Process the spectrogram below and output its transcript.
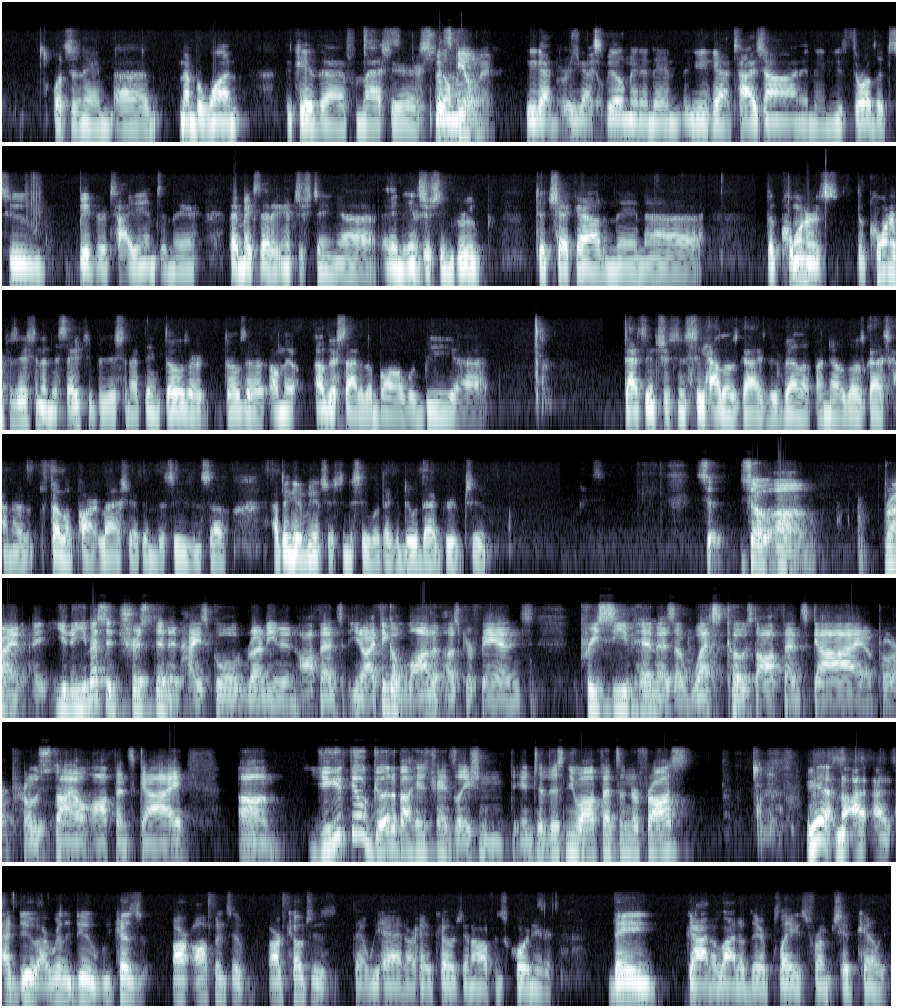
what's his name, uh, number one, the kid uh, from last year, Spillman. Spielman. You got Or you got Spillman. Spillman, and then you got Tyjon, and then you throw the two bigger tight ends in there. That makes that an interesting uh, an interesting group to check out. And then uh, the corners, the corner position and the safety position, I think those are those are on the other side of the ball would be. Uh, that's interesting to see how those guys develop. I know those guys kind of fell apart last year at the end of the season, so I think it'll be interesting to see what they can do with that group too. So, so, um, Bryan, you know, you mentioned Tristan in high school running an offense. You know, I think a lot of Husker fans perceive him as a West Coast offense guy, a pro, a pro style offense guy. Um, do you feel good about his translation into this new offense under Frost? Yeah, no, I, I, I do. I really do because our offensive, our coaches that we had, our head coach and our offense coordinator, they got a lot of their plays from Chip Kelly.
